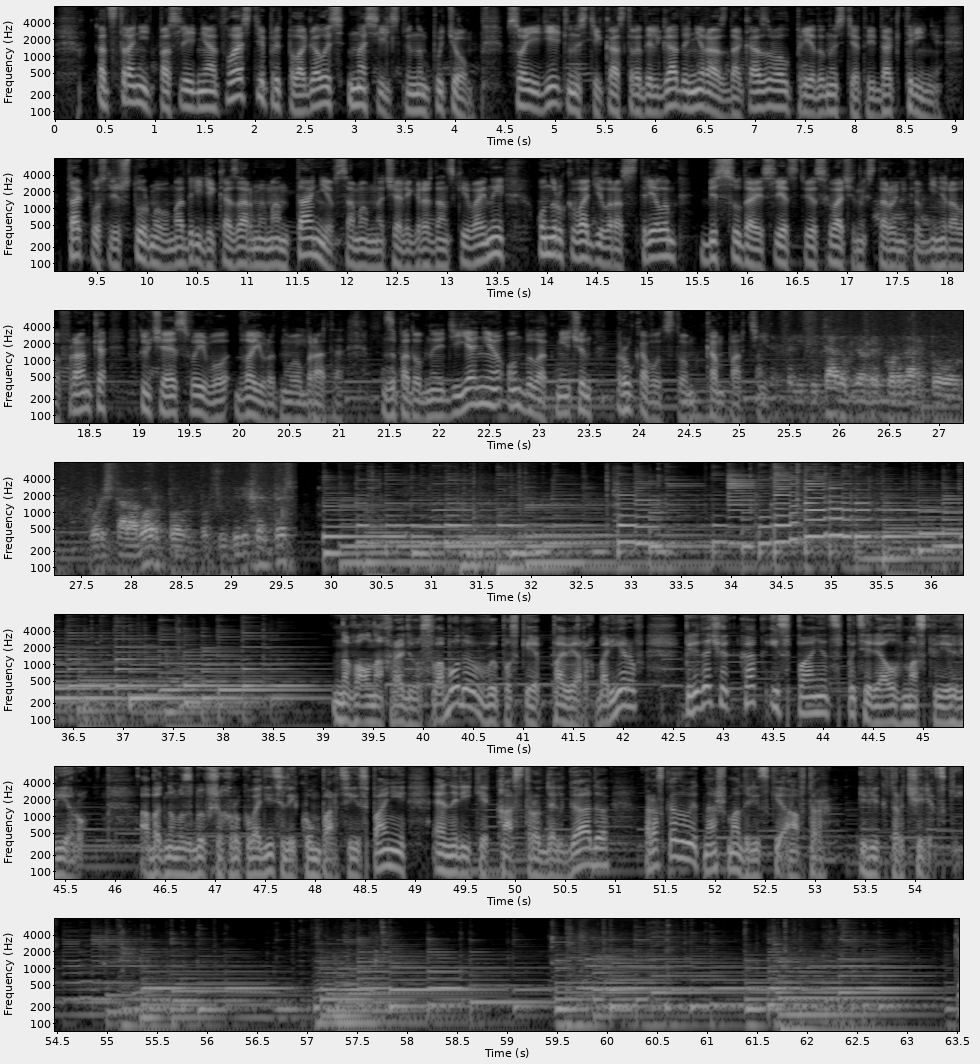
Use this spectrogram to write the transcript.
Отстранить последнее от власти предполагалось насильственным путем. В своей деятельности Кастро Дельгадо не раз доказывал преданность этой доктрине. Так, после штурма в Мадриде казармы Монтанье в самом начале гражданской войны он руководил расстрелом без суда и следствия схваченных сторонников генерала Франка, включая своего двоюродного брата. За подобное деяние он был отмечен руководством Компартии. por esta labor, por, por sus dirigentes. На волнах Радио Свобода в выпуске «Поверх барьеров» передача «Как испанец потерял в Москве веру». Об одном из бывших руководителей Компартии Испании Энрике Кастро Дель Гадо рассказывает наш мадридский автор Виктор Черецкий.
